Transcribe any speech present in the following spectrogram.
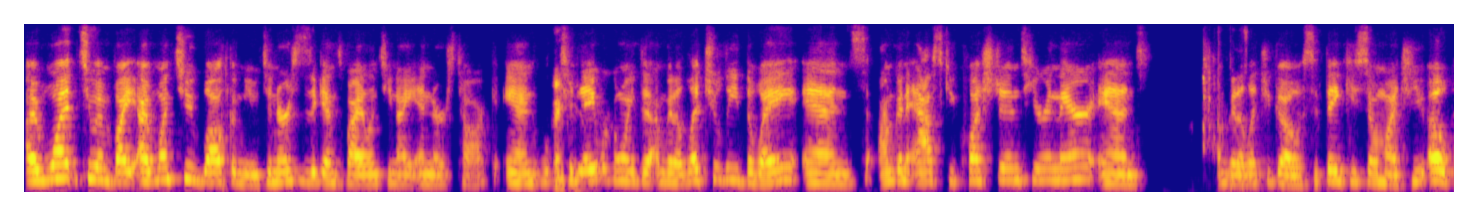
I want to invite, I want to welcome you to Nurses Against Violence Unite and Nurse Talk. And Thank you. today we're going to, I'm going to let you lead the way and I'm going to ask you questions here and there and I'm going to let you go. So thank you so much. You, oh,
